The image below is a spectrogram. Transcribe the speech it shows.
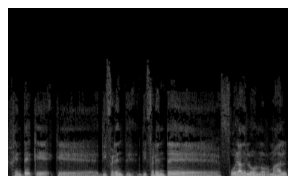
Gente que, que diferente, diferente, eh, fuera de lo normal.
